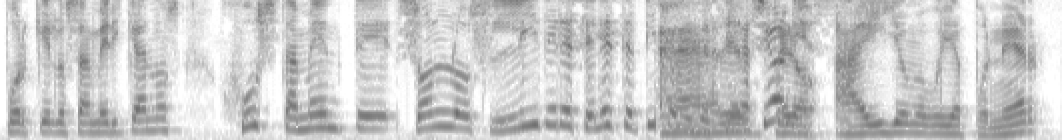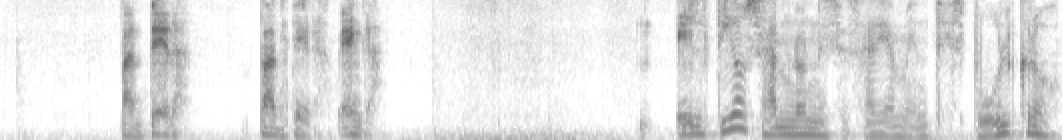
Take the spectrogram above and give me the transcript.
porque los americanos justamente son los líderes en este tipo de investigaciones. Pero ahí yo me voy a poner... Pantera. Pantera. Venga. El tío Sam no necesariamente es pulcro.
